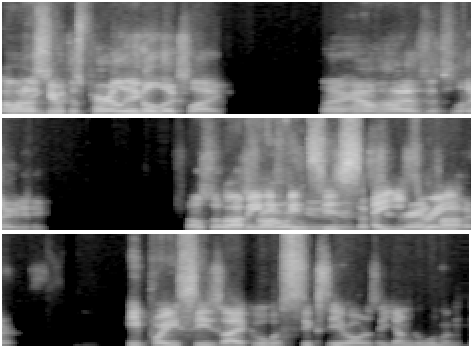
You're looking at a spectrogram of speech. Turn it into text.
Well, I want to see what this paralegal looks like. Like, how hot is this lady? Also, Well, I mean, if Vince you? is 83. He probably sees like, oh, a 60-year-old is a younger woman.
